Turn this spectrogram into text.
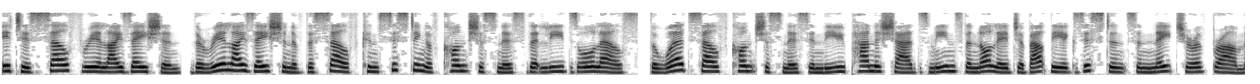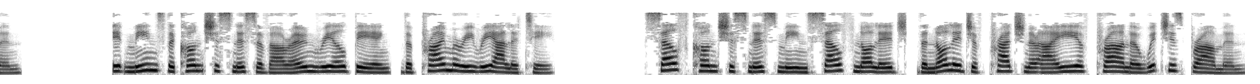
It is self-realization, the realization of the self consisting of consciousness that leads all else. The word self-consciousness in the Upanishads means the knowledge about the existence and nature of Brahman. It means the consciousness of our own real being, the primary reality. Self-consciousness means self-knowledge, the knowledge of prajna i.e. of prana which is Brahman.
